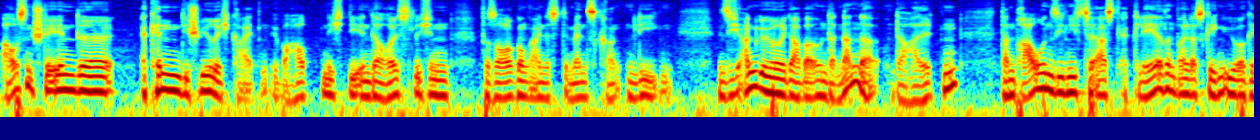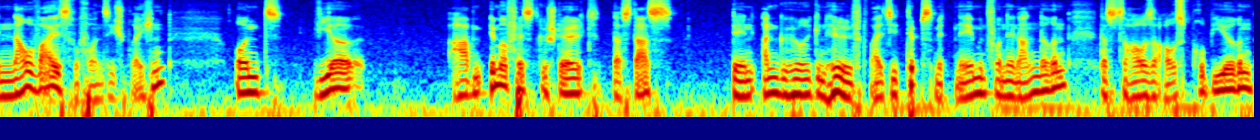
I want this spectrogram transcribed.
Außenstehende erkennen die Schwierigkeiten überhaupt nicht, die in der häuslichen Versorgung eines Demenzkranken liegen. Wenn sich Angehörige aber untereinander unterhalten, dann brauchen sie nicht zuerst erklären, weil das Gegenüber genau weiß, wovon sie sprechen. Und wir haben immer festgestellt, dass das den Angehörigen hilft, weil sie Tipps mitnehmen von den anderen, das zu Hause ausprobieren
